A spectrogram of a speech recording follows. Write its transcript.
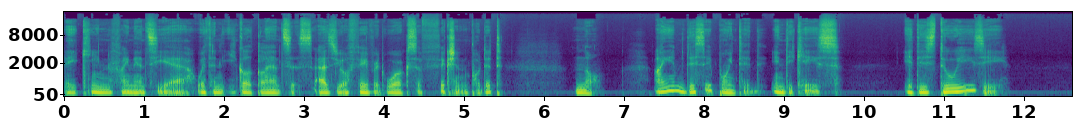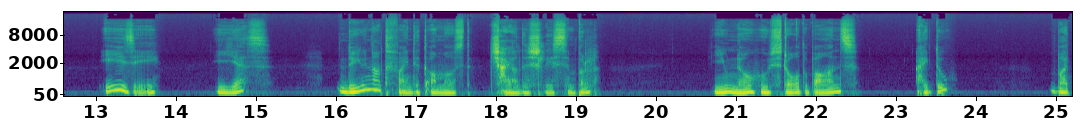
a keen financier with an eagle glances, as your favorite works of fiction put it. No, I am disappointed in the case. It is too easy. Easy? Yes. Do you not find it almost childishly simple. You know who stole the bonds? I do. But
